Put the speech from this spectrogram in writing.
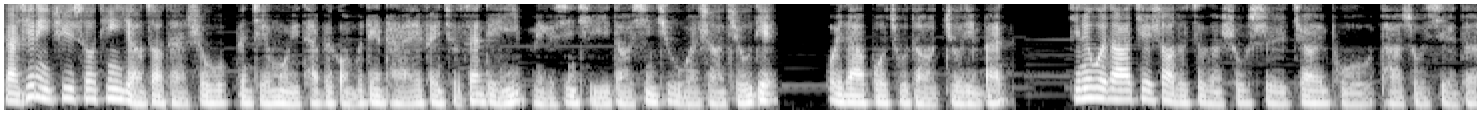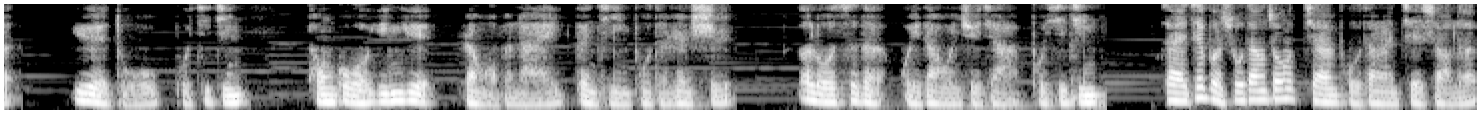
感谢您继续收听《杨照谈书》。本节目于台北广播电台 FM 九三点一，每个星期一到星期五晚上九点为大家播出到九点半。今天为大家介绍的这本书是焦恩普他所写的《阅读普希金》，通过音乐让我们来更进一步的认识俄罗斯的伟大文学家普希金。在这本书当中，焦恩普当然介绍了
